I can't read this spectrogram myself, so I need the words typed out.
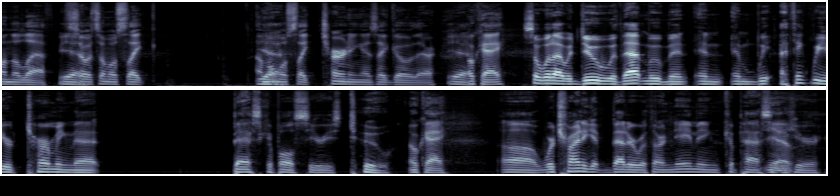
on the left. Yeah. So it's almost like I'm Yeah. almost like turning as I go there. Yeah. Okay. So what I would do with that movement and and we I think we are terming that basketball series 2. Okay. Uh, we're trying to get better with our naming capacity Yeah. here.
